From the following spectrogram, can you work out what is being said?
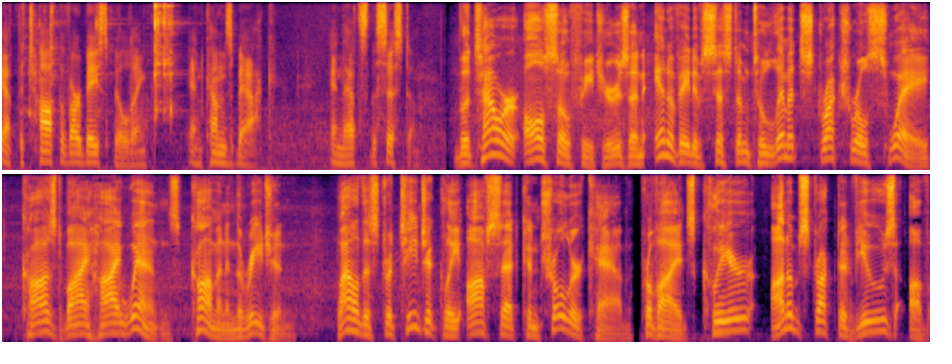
at the top of our base building and comes back. And that's the system. The tower also features an innovative system to limit structural sway caused by high winds, common in the region, while the strategically offset controller cab provides clear, unobstructed views of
